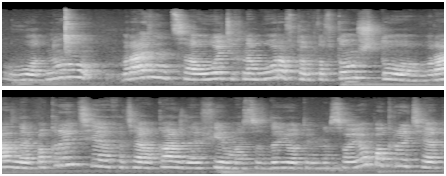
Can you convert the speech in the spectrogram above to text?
Вот, ну, разница у этих наборов только в том, что разное покрытие, хотя каждая фирма создает именно свое покрытие,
